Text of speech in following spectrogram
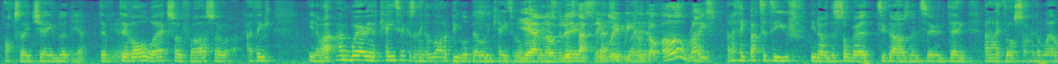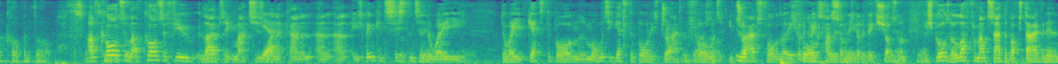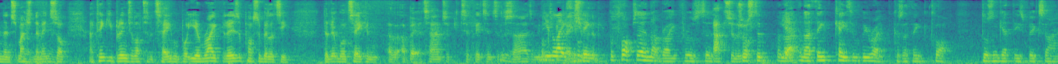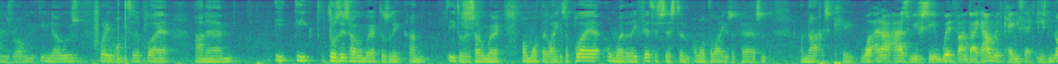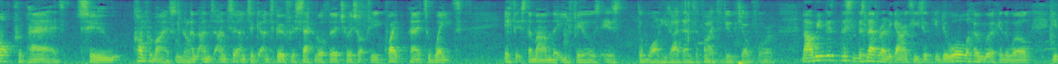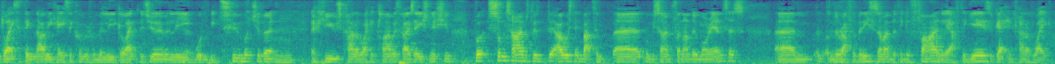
Oxlade Chamberlain. yeah They've Yeah. they've all worked so far. So I think. You know, I, I'm wary of Keita because I think a lot of people are building Keita up. Yeah, to be no, this there is really that thing where special we could go, oh, right. And I think back to the youth, you know, in the summer 2002 and thing, and I thought something in the World Cup and thought, oh, I've caught him. be I've caught a few Leipzig matches Yeah. when I can, and, and, and he's been consistent in the way he, Yeah. the way he gets the ball. And the moment he gets the ball, he's driving He forward. forward. He drives forward. Well, He's he got a great forwards pass on. forward, He's got a great shot Yeah, on him. yeah. He scores a lot from outside the box, diving in and then smashing them in. So I think he brings a lot to the table. But you're right. There is a possibility that it will take him a, a bit of time to, to fit into the side. I mean, You'd like to think- him. But Klopp's earned that right for us to Absolutely. trust him, and, Yeah. I, and I think Keita would be right because I think Klopp doesn't get these big signings wrong. He knows what he wants in a player, and um, he, he does his homework, doesn't he? And he does his homework on what they like as a player, and whether they fit his system, and what they like as a person, and that is key. Well, and as we've seen with Van Dijk and with Keita, he's not prepared to compromise No. and, and, and, to, and, to, and to go for a second or third choice option. He's quite prepared to wait if it's the man that he feels is the one he's identified to do the job for him. Now, I mean, there's- listen, there's never any guarantees that you can do all the homework in the world. You'd like to think Naby Keita coming from a league like the German league Yeah. wouldn't be too much of a, Mm-hmm. a huge kind of like a acclimatisation issue. But sometimes, the, the, I always think back to uh, when we signed Fernando Morientes um, under Rafa Benitez. I remember thinking, finally, after years of getting kind of like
